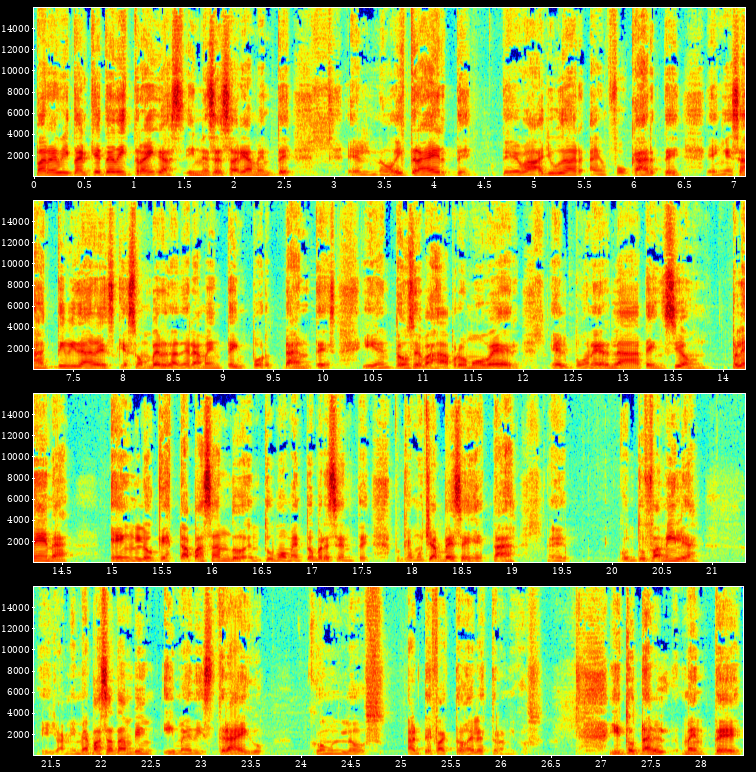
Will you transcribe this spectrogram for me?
para evitar que te distraigas innecesariamente. El no distraerte te va a ayudar a enfocarte en esas actividades que son verdaderamente importantes y entonces vas a promover el poner la atención plena en lo que está pasando en tu momento presente. Porque muchas veces estás eh, con tu familia, y a mí me pasa también, y me distraigo con los artefactos electrónicos. Y totalmente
